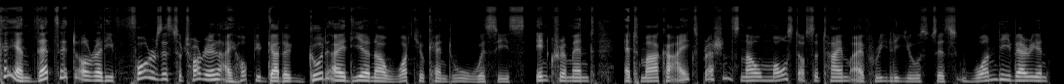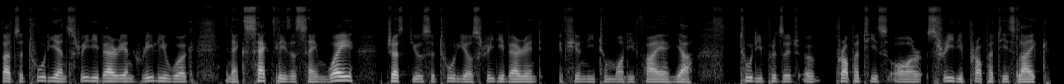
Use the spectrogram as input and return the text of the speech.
Okay, and that's it already for this tutorial. I hope you got a good idea now what you can do with these increment at marker iExpressions. Now, most of the time I've really used this 1D variant, but the 2D and 3D variant really work in exactly the same way. Just use the 2D or 3D variant if you need to modify, yeah, 2D uh, properties or 3D properties, like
